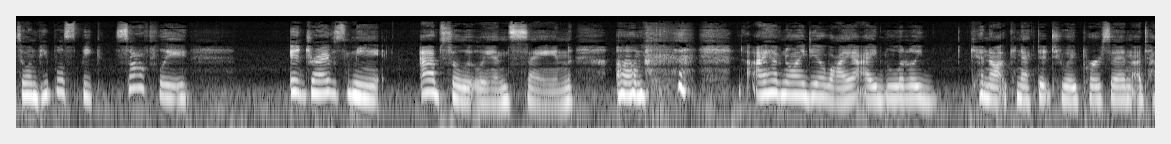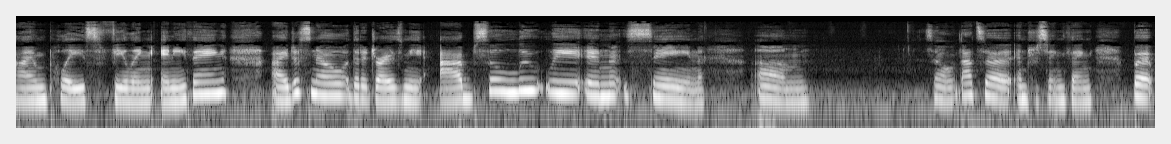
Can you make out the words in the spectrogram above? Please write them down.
So when people speak softly, it drives me absolutely insane. Um I have no idea why. I literally cannot connect it to a person, a time, place, feeling, anything. I just know that it drives me absolutely insane. Um, so that's a interesting thing. But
